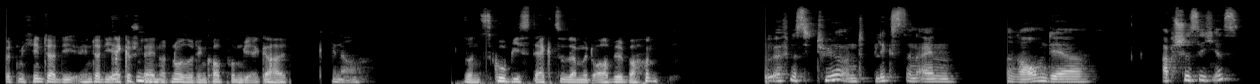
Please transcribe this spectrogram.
Ich würde mich hinter die, hinter die Ecke stellen und nur so den Kopf um die Ecke halten. Genau. So ein Scooby-Stack zusammen mit Orville bauen. Du öffnest die Tür und blickst in einen Raum, der abschüssig ist.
